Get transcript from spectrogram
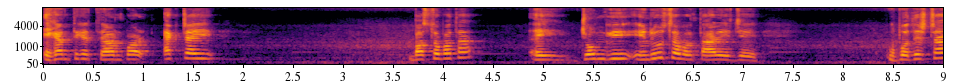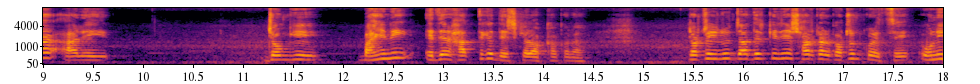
এখান থেকে যাওয়ার পর একটাই বাস্তবতা, এই জঙ্গি ইন্ডুস এবং তার এই যে উপদেষ্টা আর এই জঙ্গি বাহিনী, এদের হাত থেকে দেশকে রক্ষা করা। ডক্টর ইনুজ যাদেরকে নিয়ে সরকার গঠন করেছে, উনি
